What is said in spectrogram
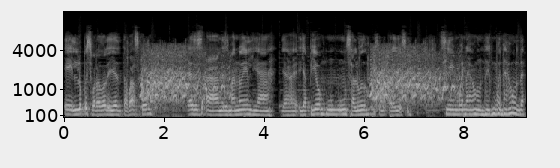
eh, López Obrador allá de Tabasco. Gracias a Andrés Manuel y a, Pío. Un, saludo, un saludo para ellos. Sí. sí, en buena onda, en buena onda.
